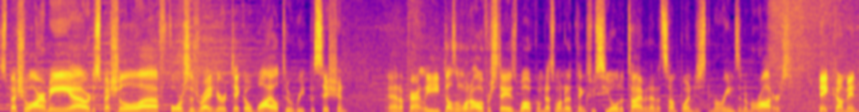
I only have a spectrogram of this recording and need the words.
Special army, uh, or the special uh, forces right here take a while to reposition. And apparently he doesn't want to overstay his welcome. That's one of the things we see all the time. And then at some point, just the Marines and the Marauders, they come in.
